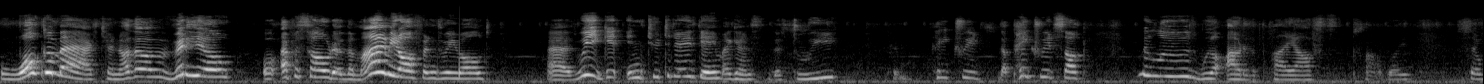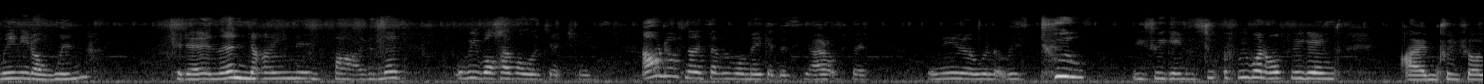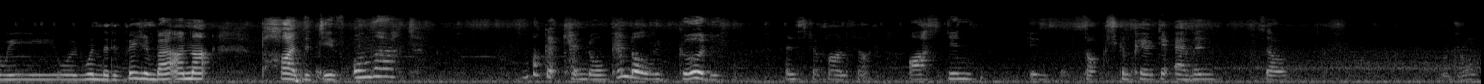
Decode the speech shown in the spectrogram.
Welcome back to another video or episode of the Miami Dolphins Rebuild as we get into today's game against the three Patriots. The Patriots suck. We lose, we're out of the playoffs probably. So we need a win today and then 9 and 5 and then we will have a legit chance. I don't know if 9 7 will make it this year. I don't think. We need to win at least two these three games. If we win all three games, I'm pretty sure we would win the division, but I'm not positive on that. Look at Kendall. Kendall is good. And Stefan sucks. Austin is sucks compared to Evan. So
